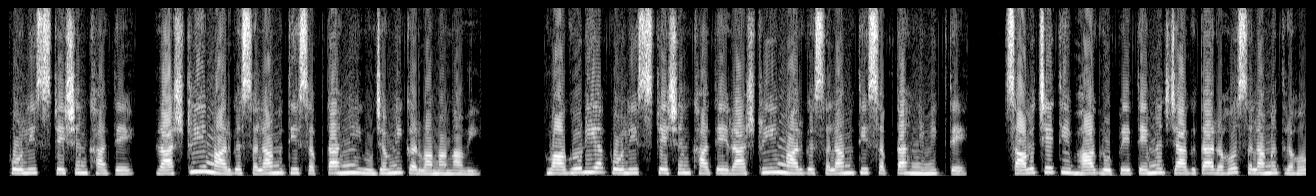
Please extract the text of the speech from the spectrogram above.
પોલીસ સ્ટેશન ખાતે રાષ્ટ્રીય માર્ગ સલામતી સપ્તાહની ઉજવણી કરવામાં આવી. વાઘોડિયા પોલીસ સ્ટેશન ખાતે રાષ્ટ્રીય માર્ગ સલામતી સપ્તાહ નિમિત્તે સાવચેતી ભાગરૂપે તેમજ જાગતા રહો, સલામત રહો,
